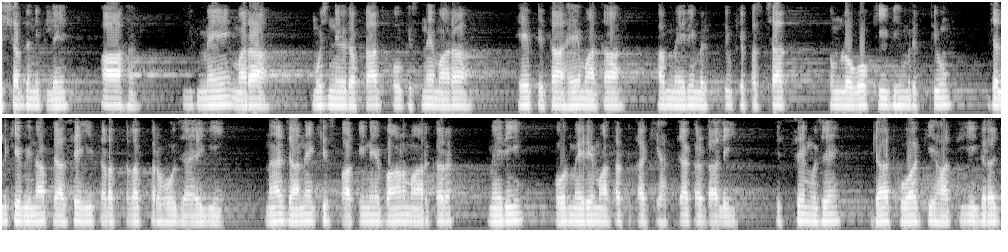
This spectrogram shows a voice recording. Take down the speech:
शब्द निकले, आह, मैं मरा, मुझ निरपराध को किसने मारा? हे पिता, हे माता, अब मेरी मृत्यु के पश्चात तुम लोगों की भी मृत्यु जल के बिना प्यासे ही तड़प तड़प कर हो जाएगी। न जाने किस पापी ने बाण मारकर मेरी और मेरे माता पिता की हत्या कर डाली। इससे मुझे ज्ञात हुआ कि हाथी की गरज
